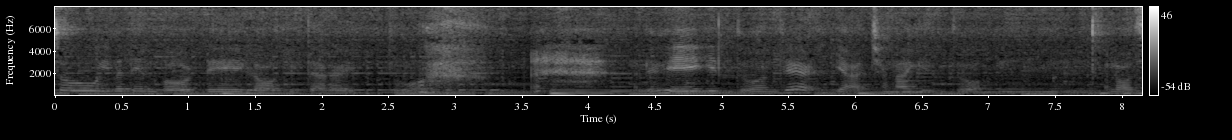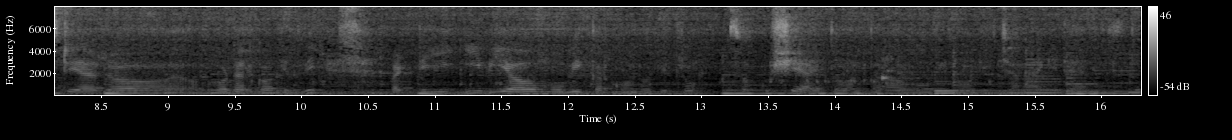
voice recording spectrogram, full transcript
ಸೊ ಇವತ್ತೇನು ಬರ್ಡೇ ಲಾಗ್ ಈ ಥರ ಇತ್ತು ಅದು ಹೇಗಿತ್ತು ಅಂದರೆ ಯಾ ಚೆನ್ನಾಗಿತ್ತು. ಲಾಸ್ಟ್ ಇಯರ್ ಹೋಟೆಲ್ಗೆ ಹೋಗಿದ್ವಿ. ಬಟ್ ಈ ಇಯರ್ ಮೂವಿ ಕರ್ಕೊಂಡು ಹೋಗಿದ್ರು. ಸೊ ಖುಷಿ ಆಯಿತು ಒಂಥರ ಮೂವಿ ನೋಡಿ ಚೆನ್ನಾಗಿದೆ ಅನ್ನಿಸ್ತು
